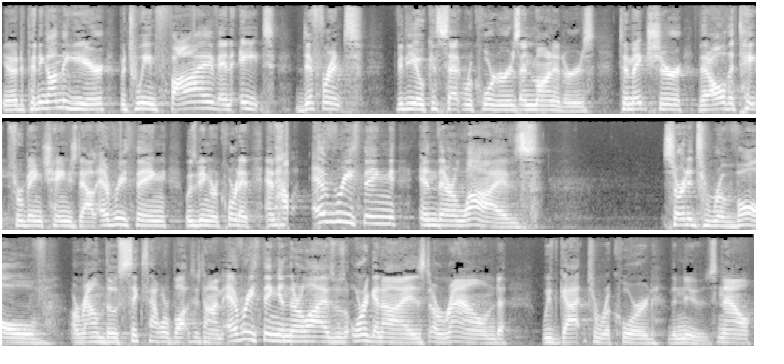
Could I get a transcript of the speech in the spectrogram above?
you know, depending on the year, between five and eight different video cassette recorders and monitors to make sure that all the tapes were being changed out, everything was being recorded, and how everything in their lives started to revolve around those six hour blocks of time. Everything in their lives was organized around we've got to record the news. Now,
